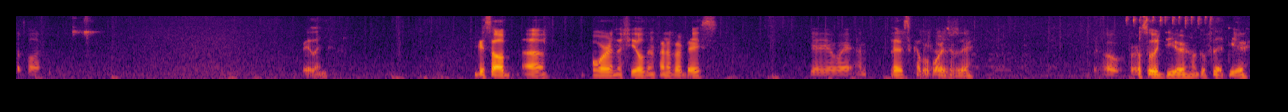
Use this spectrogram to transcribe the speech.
That's why. Railing. I guess I'll uh, boar in the field in front of our base. Yeah, yeah, wait. I'm. There's a couple boars Because- over there. Oh, first. Also a deer. I'll go for that deer.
